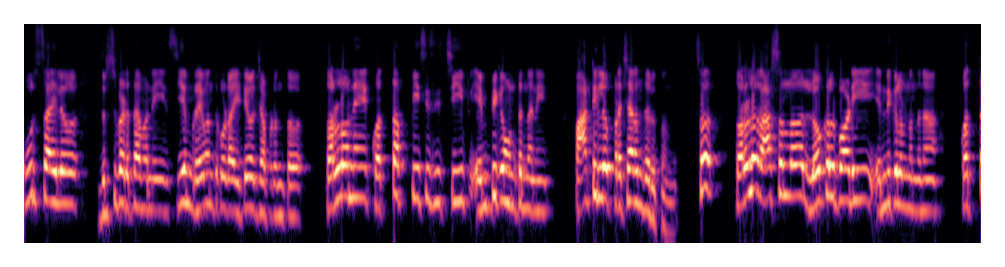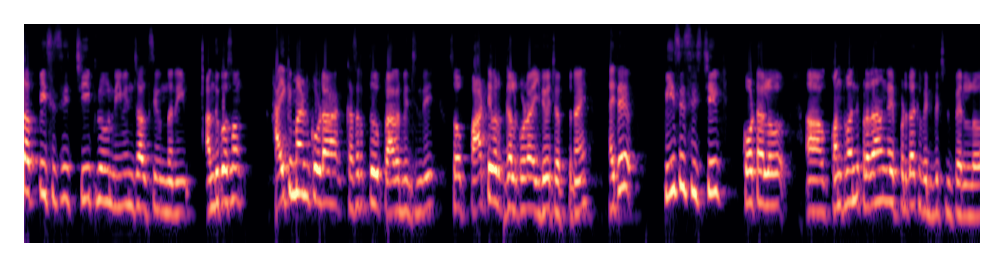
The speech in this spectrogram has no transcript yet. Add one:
పూర్తి స్థాయిలో దృష్టి పెడతామని సీఎం రేవంత్ కూడా ఇటీవల చెప్పడంతో త్వరలోనే కొత్త పీసీసీ చీఫ్ ఎంపిక ఉంటుందని పార్టీలో ప్రచారం జరుగుతుంది. సో త్వరలో రాష్ట్రంలో లోకల్ బాడీ ఎన్నికలు ఉన్నందున కొత్త పీసీసీ చీఫ్ను నియమించాల్సి ఉందని అందుకోసం హైకమాండ్ కూడా కసరత్తు ప్రారంభించింది. సో పార్టీ వర్గాలు కూడా ఇదే చెప్తున్నాయి. అయితే పీసీసీ చీఫ్ కోటాలో కొంతమంది ప్రధానంగా ఇప్పటిదాకా వినిపించిన పేర్లలో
